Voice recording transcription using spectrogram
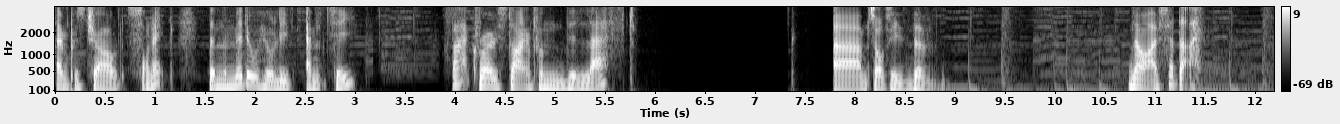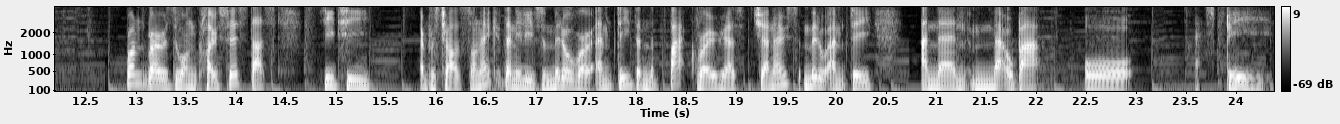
Emperor's Child, Sonic. Then the middle, he'll leave empty. Back row starting from the left. Um, so obviously the... No, I've said that. Front row is the one closest. That's TT, Emperor's Child, Sonic. Then he leaves the middle row empty. Then the back row, who has Genos, middle empty. And then Metal Bat or SB.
